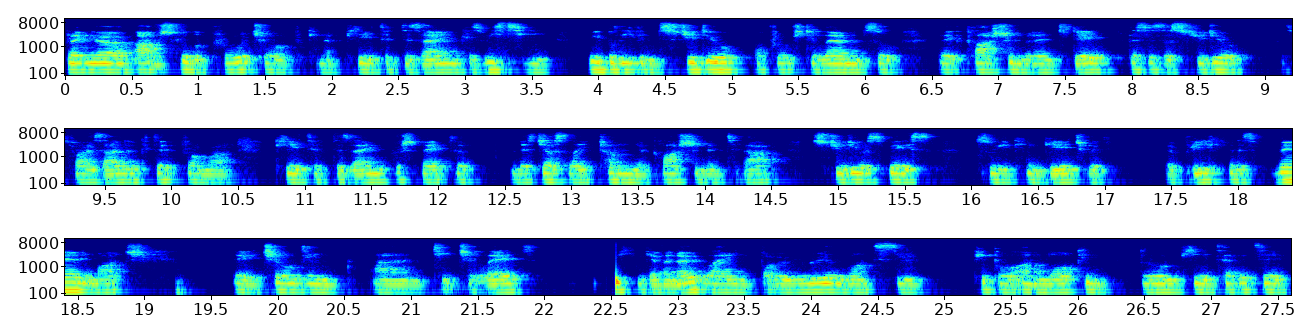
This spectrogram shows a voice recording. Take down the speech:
bring our art school approach of kind of creative design because we see we believe in studio approach to learning. So the classroom we're in today, this is a studio as far as I look at it from a creative design perspective. And it's just like turning your classroom into that studio space so you can engage with a brief. And it's very much uh, children and teacher led. We can give an outline, but we really want to see people unlocking their own creativity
